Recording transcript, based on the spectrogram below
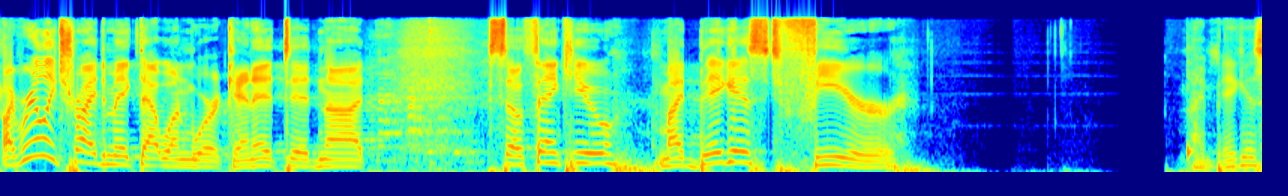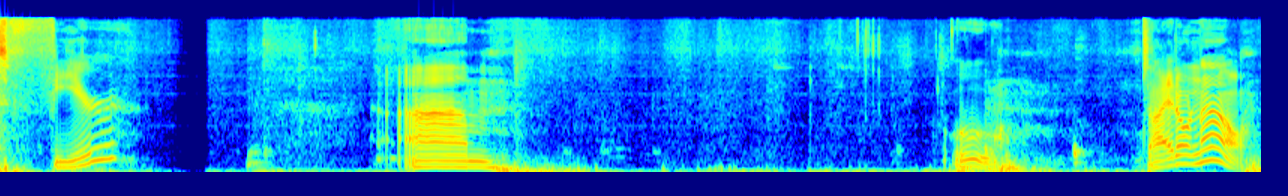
I really tried to make that one work, and it did not. So thank you. My biggest fear. My biggest fear? Um. Ooh. I don't know.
